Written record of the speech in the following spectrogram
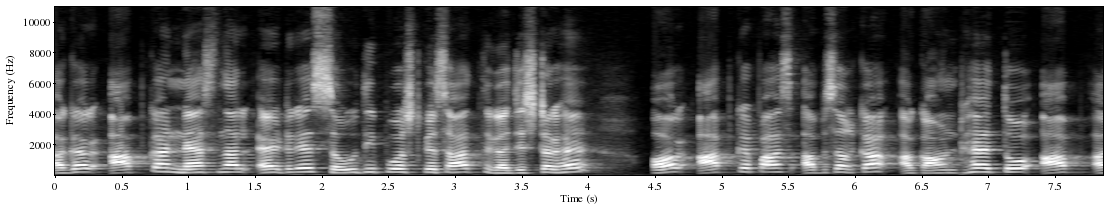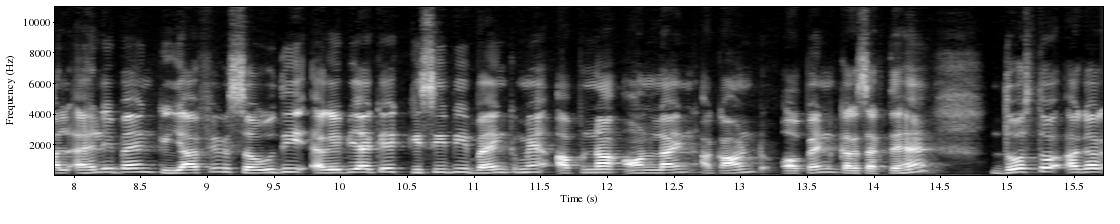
अगर आपका नेशनल एड्रेस सऊदी पोस्ट के साथ रजिस्टर है और आपके पास अवसर का अकाउंट है तो आप अल अहली बैंक या फिर सऊदी अरेबिया के किसी भी बैंक में अपना ऑनलाइन अकाउंट ओपन कर सकते हैं। दोस्तों, अगर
